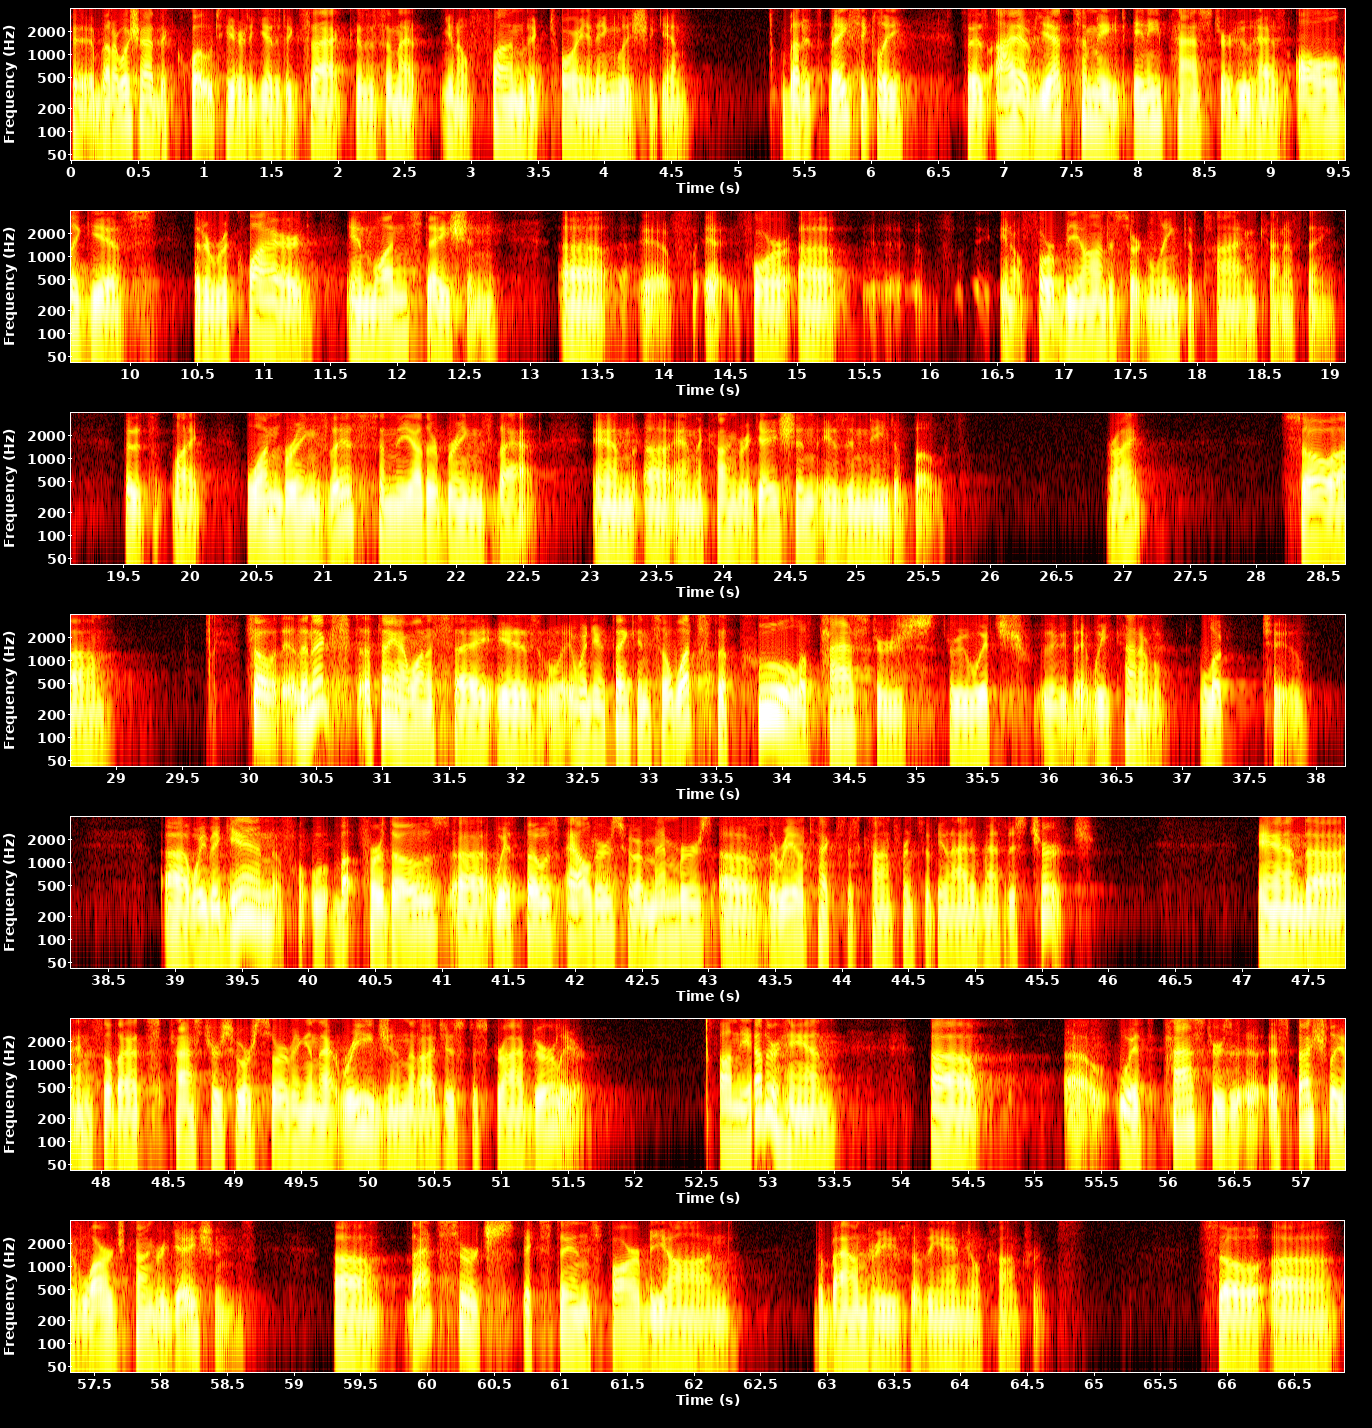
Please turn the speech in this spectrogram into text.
but I wish I had the quote here to get it exact because it's in that you know fun Victorian English again. But it's basically says, I have yet to meet any pastor who has all the gifts that are required in one station uh, for, uh, you know, for beyond a certain length of time kind of thing. That it's like one brings this and the other brings that, and, uh, and the congregation is in need of both. Right? So, um, so the next thing I want to say is when you're thinking, so what's the pool of pastors through which that we kind of look to? Uh, we begin for, for those uh, with those elders who are members of the Rio, Texas Conference of the United Methodist Church. And, uh, and so that's pastors who are serving in that region that I just described earlier. On the other hand, uh, uh, with pastors, especially of large congregations, um, that search extends far beyond the boundaries of the annual conference. So, uh,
